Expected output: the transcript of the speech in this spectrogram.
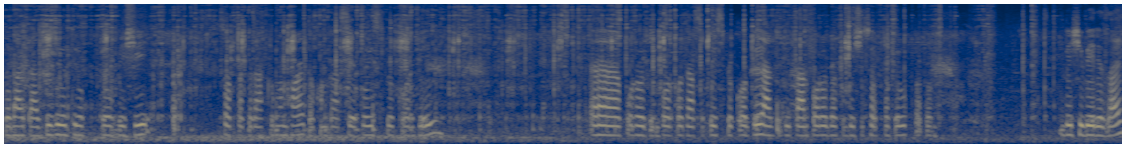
তোমার গাছ যদি অতিরিক্ত বেশি ছত্রাকের আক্রমণ হয়, তখন গাছে তো স্প্রে করবেই। পনেরো দিন পর পর গাছে তো স্প্রে করবে আর যদি তারপরও দেখো বেশি ছত্রাকের উৎপাদন বেশি বেড়ে যায়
